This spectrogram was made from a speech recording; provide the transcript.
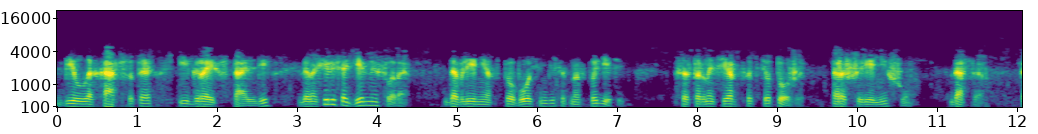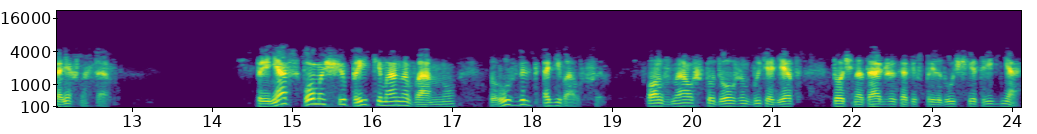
Билла Хассета и Грейс Сталли доносились отдельные слова. Давление 180 на 110. Со стороны сердца все то же. Расширение шума. Да, сэр. Конечно, сэр. Приняв с помощью Притимана ванну, Рузвельт одевался. Он знал, что должен быть одет точно так же, как и в предыдущие три дня.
